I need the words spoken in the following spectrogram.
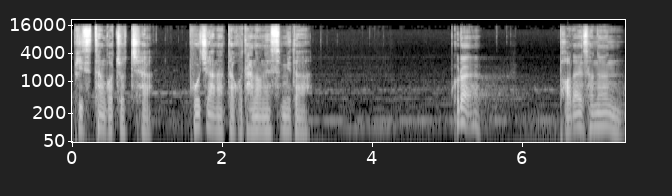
비슷한 것조차 보지 않았다고 단언했습니다. 그래. 바다에서는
